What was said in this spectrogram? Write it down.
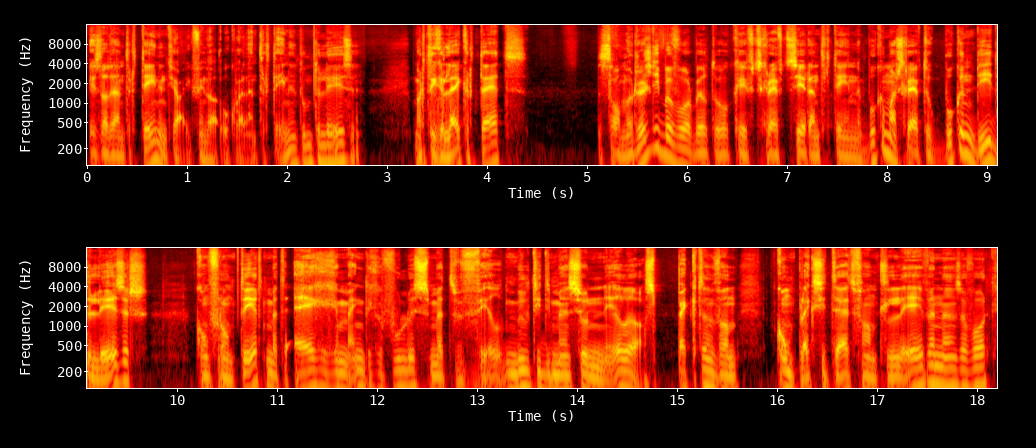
is dat entertainend? Ja, ik vind dat ook wel entertainend om te lezen. Maar tegelijkertijd Salman Rushdie bijvoorbeeld ook heeft, schrijft zeer entertainende boeken, maar schrijft ook boeken die de lezer confronteert met eigen gemengde gevoelens, met veel multidimensionele aspecten van complexiteit van het leven enzovoort.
